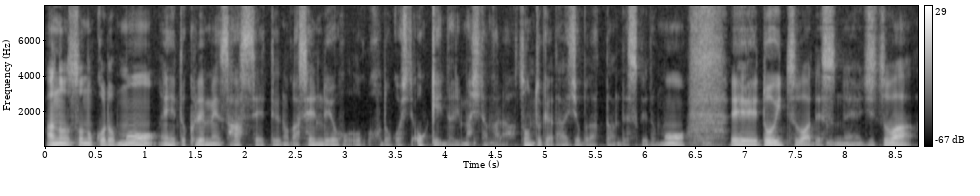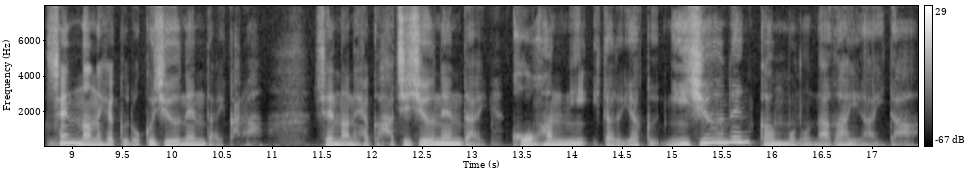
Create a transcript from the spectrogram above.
あのその頃も、えーと、クレメンス8世というのが洗礼を施して OK になりましたからその時は大丈夫だったんですけども、えー、ドイツはですね実は1760年代から1780年代後半に至る約20年間もの長い間、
